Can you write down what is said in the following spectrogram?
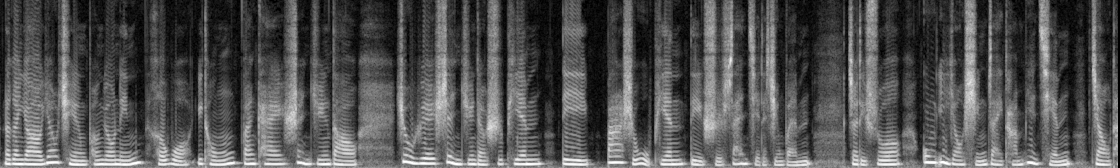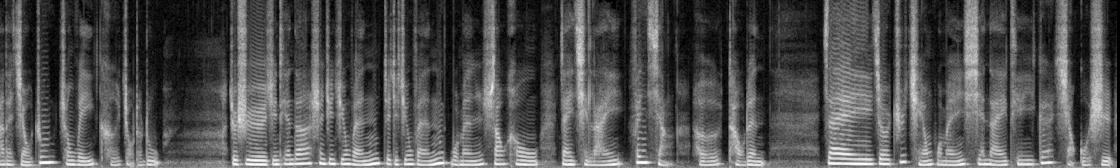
那个要邀请朋友您和我一同翻开圣经到旧约圣经的诗篇第八十五篇第十三节的经文。这里说：“公义要行在他面前，叫他的脚中成为可走的路。”这是今天的圣经经文。这节经文我们稍后再一起来分享和讨论。在这之前，我们先来听一个小故事。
